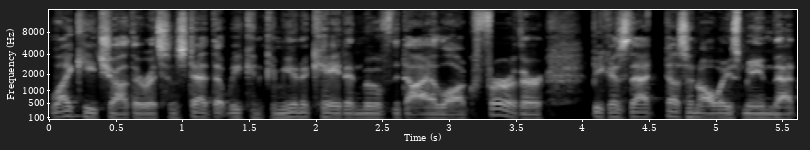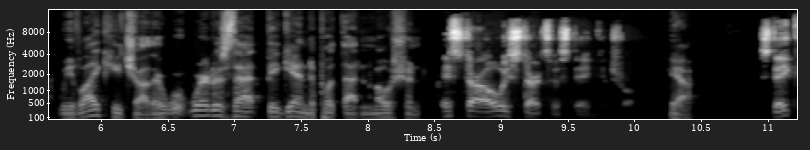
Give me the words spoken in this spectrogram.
like each other. It's instead that we can communicate and move the dialogue further because that doesn't always mean that we like each other. Where does that begin to put that in motion? It start, always starts with state control. Yeah. State,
